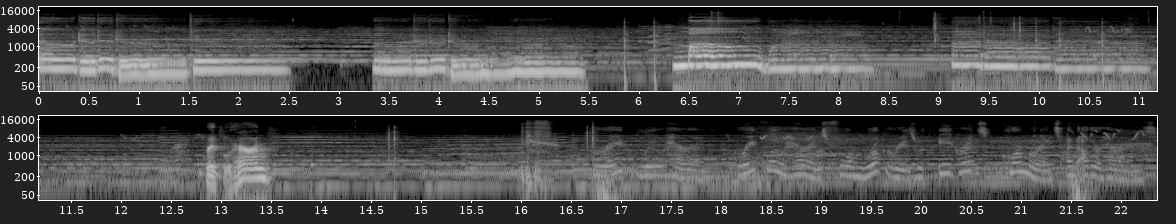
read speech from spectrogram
Ooh. Ooh. Great Blue Heron. Great blue heron. Great blue herons form rookeries with egrets, cormorants, and other herons.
